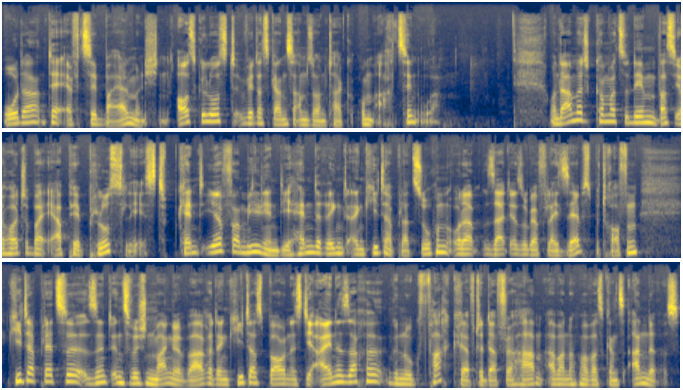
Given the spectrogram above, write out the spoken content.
Oder der FC Bayern München. Ausgelost wird das Ganze am Sonntag um 18 Uhr. Und damit kommen wir zu dem, was ihr heute bei RP Plus lest. Kennt ihr Familien, die händeringend einen Kita-Platz suchen oder seid ihr sogar vielleicht selbst betroffen? Kita-Plätze sind inzwischen Mangelware, denn Kitas bauen ist die eine Sache, genug Fachkräfte dafür haben aber nochmal was ganz anderes.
